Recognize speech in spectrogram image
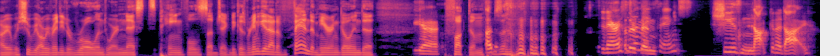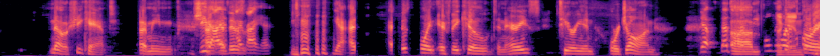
are we should we are we ready to roll into our next painful subject because we're gonna get out of fandom here and go into yeah, fuckdom. Other- So- Daenerys Other is than- amazing. She is not gonna die. no, she can't. I mean, She I- I- dies, I, riot. yeah. At, at this point, if they kill Daenerys, Tyrion, or Jon, Yep, that's, that's Um, the only again. one. sorry,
